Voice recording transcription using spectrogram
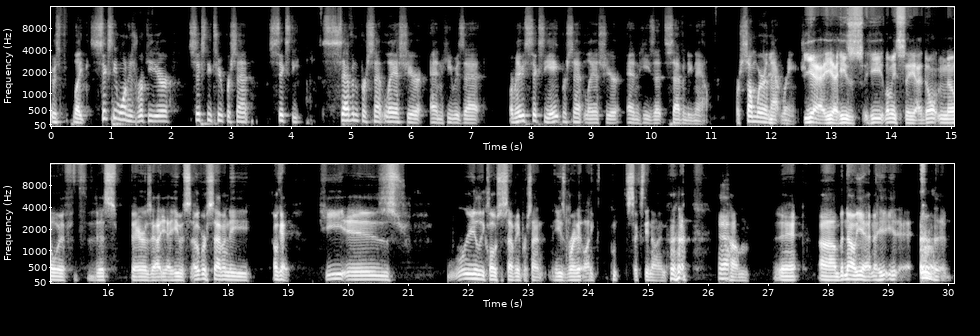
it was like 61 his rookie year 62% 60 7% last year and he was at or maybe 68% last year and he's at 70 now or somewhere in that range. Yeah, yeah, he's he let me see. I don't know if this bears out. Yeah, he was over 70. Okay. He is really close to 70%. He's right at like 69. yeah. Um yeah. Um, but no, yeah, no, he, he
